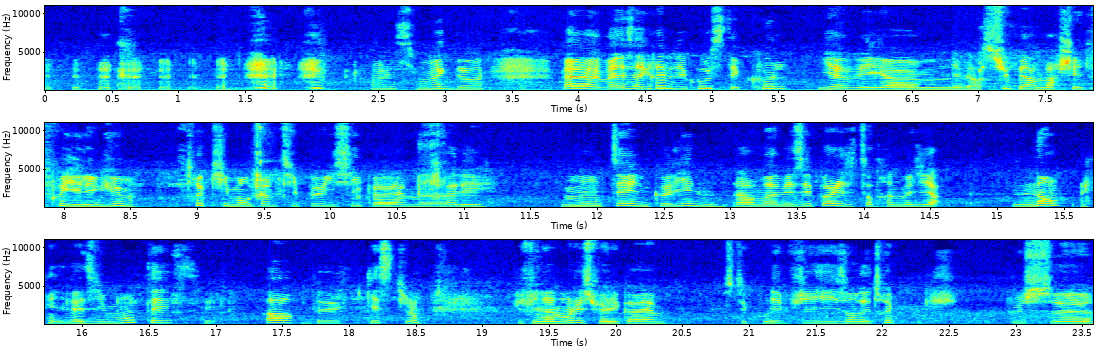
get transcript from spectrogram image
Ouais, c'est mec de moi. Euh, bah, Zagreb, du coup, c'était cool. Il y, avait, euh, il y avait un super marché de fruits et légumes. Truc qui manque un petit peu ici quand même. Euh, Allez, monter une colline. Alors moi, mes épaules, ils étaient en train de me dire non. Il a dit monter. C'est hors de question. Puis finalement, j'y suis allée quand même. C'était cool. Et puis, ils ont des trucs plus euh,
